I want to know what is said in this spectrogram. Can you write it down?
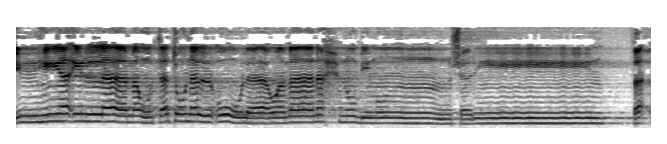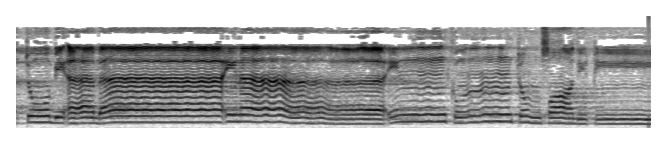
إن هي إلا موتتنا الأولى وما نحن بمنشرين فأتوا بآبائنا إن كنتم صادقين.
